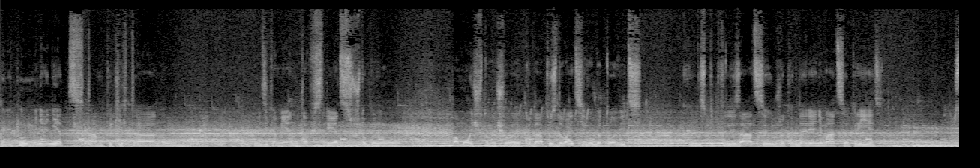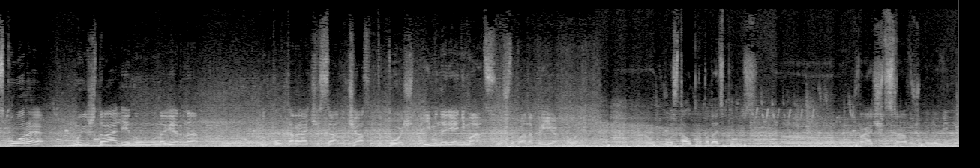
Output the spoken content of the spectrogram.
говорит, ну, у меня нет там каких-то, ну, медикаментов, средств, чтобы, ну, помочь этому человеку, да, то есть давайте его готовить к госпитализации уже, когда реанимация приедет. Скорая мы ждали, ну, наверное, ну, полтора часа, ну, час это точно, именно реанимацию, чтобы она приехала. Э, у него стал пропадать пульс. Э, врач сразу же было видно,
